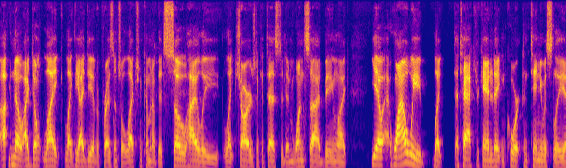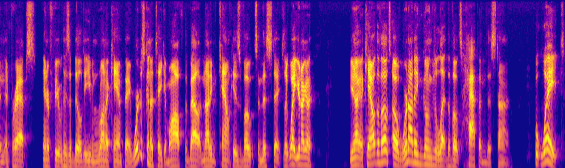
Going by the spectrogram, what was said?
Uh, no, I don't like like the idea of a presidential election coming up that's so highly like charged and contested, and one side being like, "Yeah, while we like attack your candidate in court continuously and, and perhaps interfere with his ability to even run a campaign, we're just going to take him off the ballot, and not even count his votes in this state." It's like, wait, you're not gonna you're not gonna count the votes? Oh, we're not even going to let the votes happen this time. But wait,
